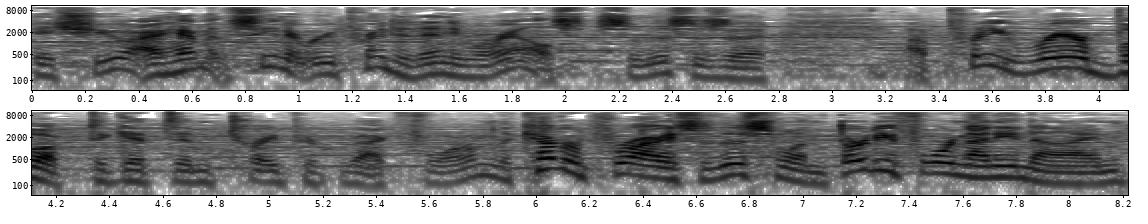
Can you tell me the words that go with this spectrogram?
issue. I haven't seen it reprinted anywhere else, so this is a, a pretty rare book to get in trade paperback form. The cover price of this one, $34.99.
